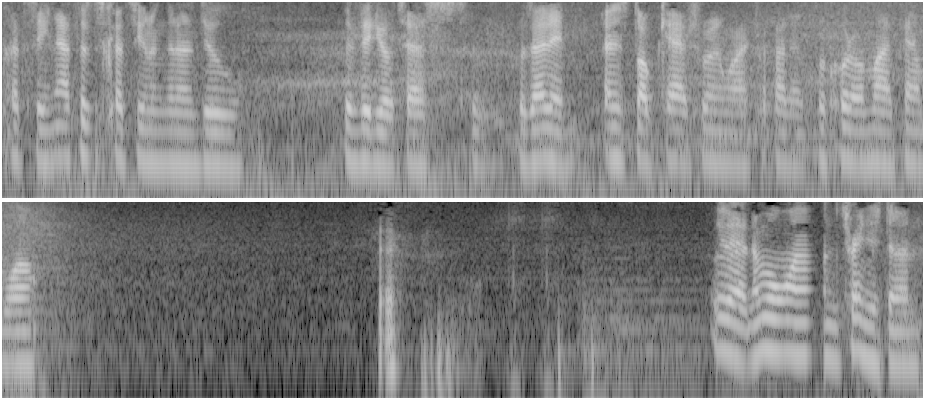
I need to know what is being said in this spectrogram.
cutscene. After this cutscene, I'm gonna do the video test because I didn't, I didn't stop capturing when I tried to record on my Pamela. Okay. Look at that, number one, the train is done.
